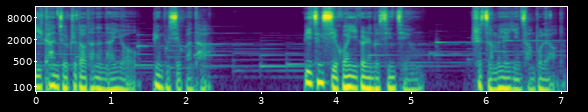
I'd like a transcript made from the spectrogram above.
一看就知道她的男友并不喜欢她。毕竟，喜欢一个人的心情。是怎么也隐藏不了的。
